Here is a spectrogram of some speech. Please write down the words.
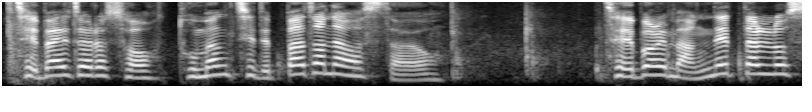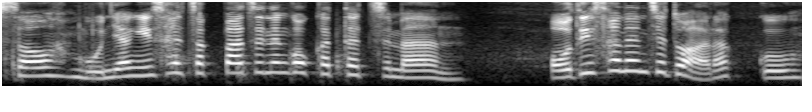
제발 저려서 도망치듯 빠져나왔어요. 재벌 막내딸로서 모양이 살짝 빠지는 것 같았지만 어디 사는지도 알았고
